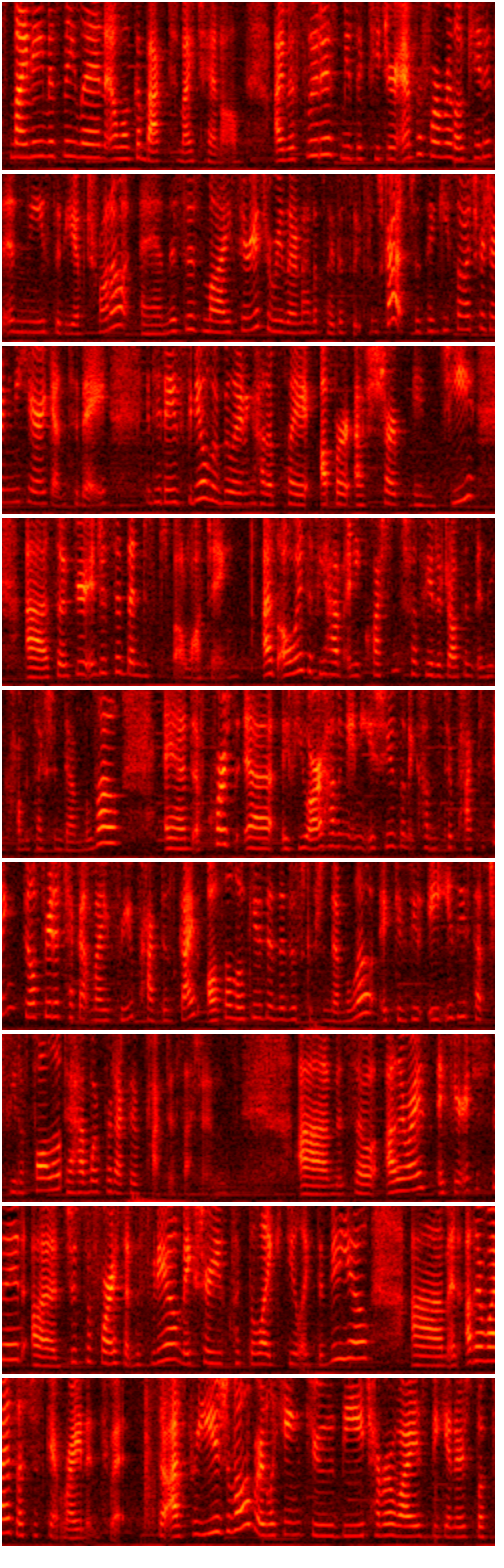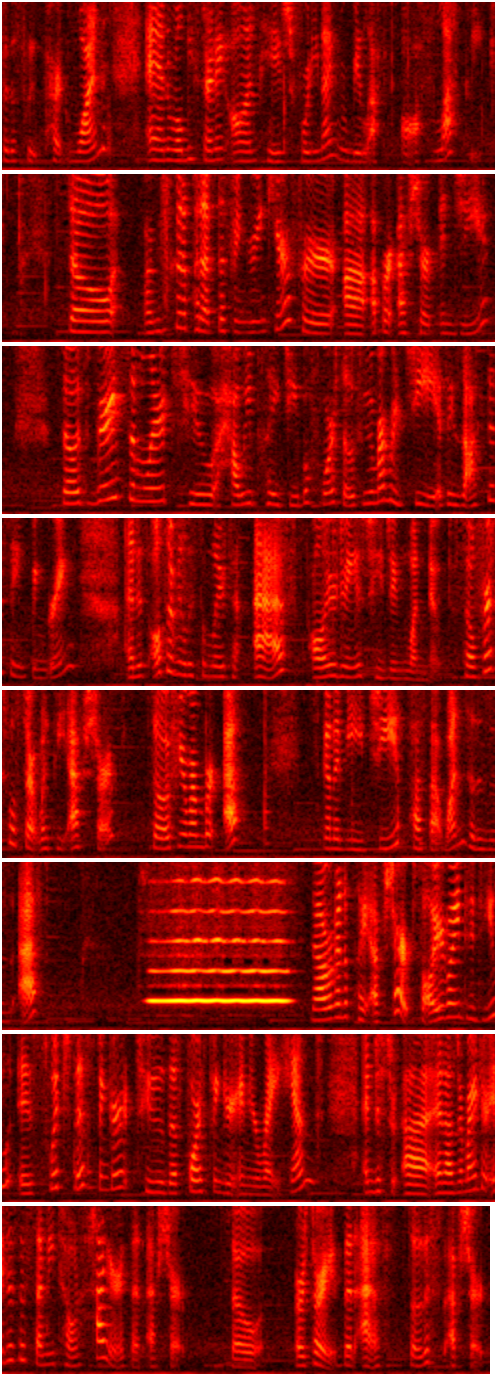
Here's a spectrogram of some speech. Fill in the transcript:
friends, my name is Mailynn and welcome back to my channel. I'm a flutist, music teacher, and performer located in the city of Toronto and this is my series where we learn how to play the flute from scratch. So thank you so much for joining me here again today. In today's video we'll be learning how to play upper F sharp in G. Uh, so if you're interested then just keep on watching. As always, if you have any questions, feel free to drop them in the comment section down below. And of course, uh, if you are having any issues when it comes to practicing, feel free to check out my free practice guide, also located in the description down below. It gives you eight easy steps for you to follow to have more productive practice sessions. Um, so otherwise, if you're interested, uh, just before I start this video, make sure you click the like if you like the video. Um, and otherwise, let's just get right into it. So as per usual, we're looking through the Trevor Wye's Beginner's Book for the Flute Part 1. And we'll be starting on page 49 where we left off last week. So I'm just going to put up the fingering here for uh, upper F sharp and G. So it's very similar to how we played G before. So if you remember G, it's exactly the same fingering. And it's also really similar to F. All you're doing is changing one note. So first we'll start with the F sharp. So if you remember F, it's going to be G plus that one. So this is F. Now we're going to play F sharp. So all you're going to do is switch this finger to the fourth finger in your right hand. And just uh, and as a reminder, it is a semitone higher than F sharp. So, or sorry, than F. So this is F sharp.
